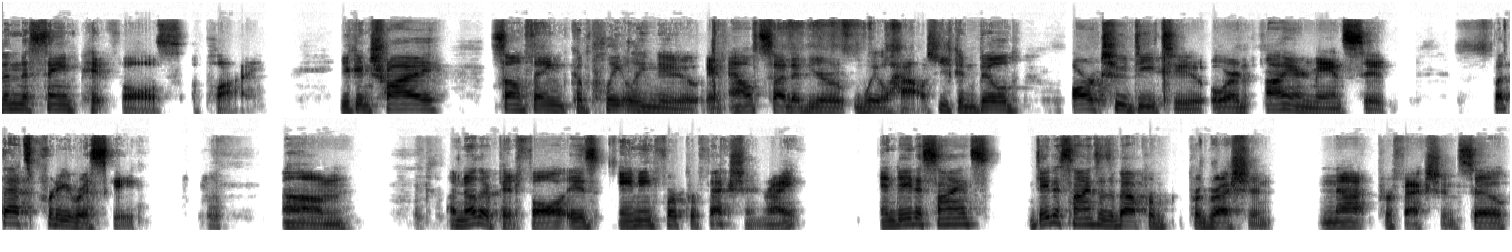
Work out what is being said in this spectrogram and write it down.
then the same pitfalls apply. You can try something completely new and outside of your wheelhouse. You can build R2D2 or an Iron Man suit, but that's pretty risky. Um, another pitfall is aiming for perfection, right? And data science, data science is about pro- progression not perfection. So,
